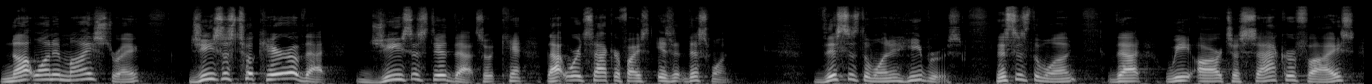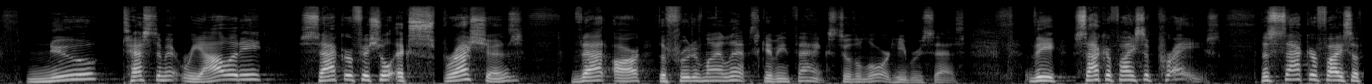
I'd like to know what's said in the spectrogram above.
not one in my strength. Jesus took care of that. Jesus did that. So it can't that word sacrifice isn't this one. This is the one in Hebrews. This is the one that we are to sacrifice New Testament reality, sacrificial expressions that are the fruit of my lips, giving thanks to the Lord, Hebrews says. The sacrifice of praise, the sacrifice of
